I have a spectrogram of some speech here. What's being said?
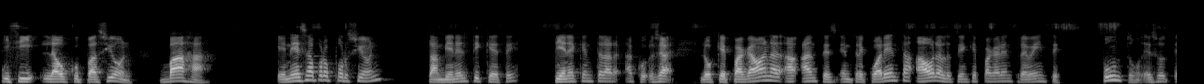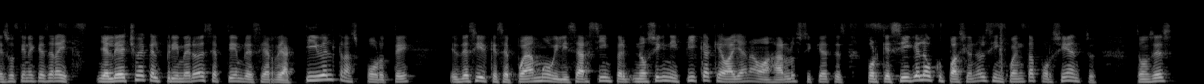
Y si la ocupación baja en esa proporción, también el tiquete tiene que entrar, a, o sea, lo que pagaban antes entre 40, ahora lo tienen que pagar entre 20. Punto. Eso, eso tiene que ser ahí. Y el hecho de que el primero de septiembre se reactive el transporte es decir, que se puedan movilizar sin, no significa que vayan a bajar los tiquetes, porque sigue la ocupación del 50%. Entonces,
